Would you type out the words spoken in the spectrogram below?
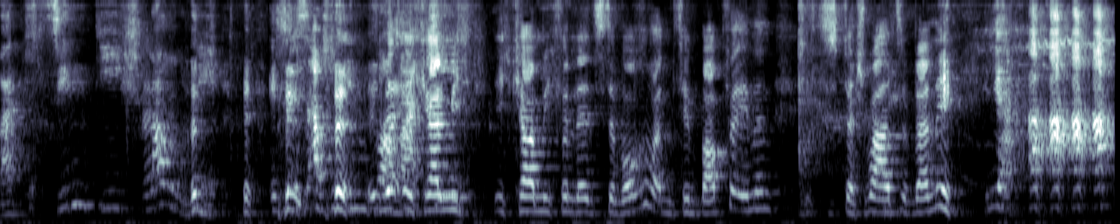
Was sind die schlau, ne? Es ist auch so informativ. Ich kann, mich, ich kann mich von letzter Woche an Zimbabwe erinnern. Das ist der schwarze Planet. Ja.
